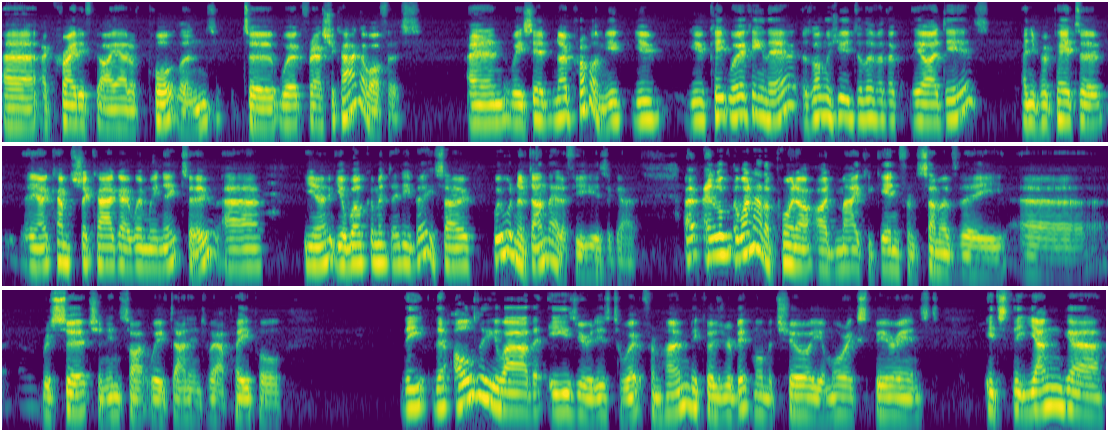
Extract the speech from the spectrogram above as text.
a creative guy out of Portland to work for our Chicago office, and we said, no problem. You you you keep working there as long as you deliver the, the ideas and you're prepared to you know come to Chicago when we need to. Uh, you know, you're welcome at DDB. So we wouldn't have done that a few years ago. Uh, and look, one other point I'd make again from some of the uh, research and insight we've done into our people. The, the older you are, the easier it is to work from home because you're a bit more mature, you're more experienced. It's the younger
